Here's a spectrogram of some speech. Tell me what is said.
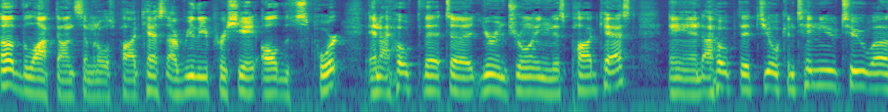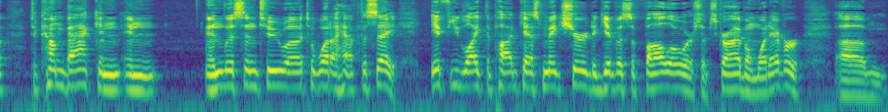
of the Locked On Seminoles podcast. I really appreciate all the support, and I hope that uh, you're enjoying this podcast. And I hope that you'll continue to uh, to come back and and and listen to uh, to what I have to say. If you like the podcast, make sure to give us a follow or subscribe on whatever um,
